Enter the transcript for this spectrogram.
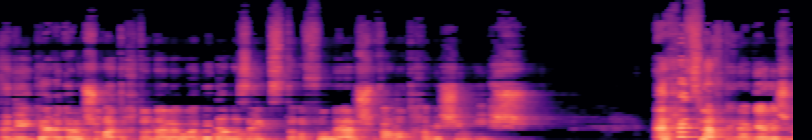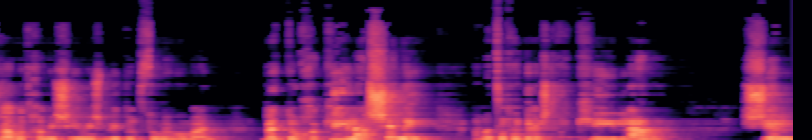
אני אגיע רגע לשורה התחתונה לוובינר הזה הצטרפו מעל 750 איש. איך הצלחתי להגיע ל-750 איש בלי פרסום ממומן? בתוך הקהילה שלי. אמרתי רגע יש לי קהילה של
